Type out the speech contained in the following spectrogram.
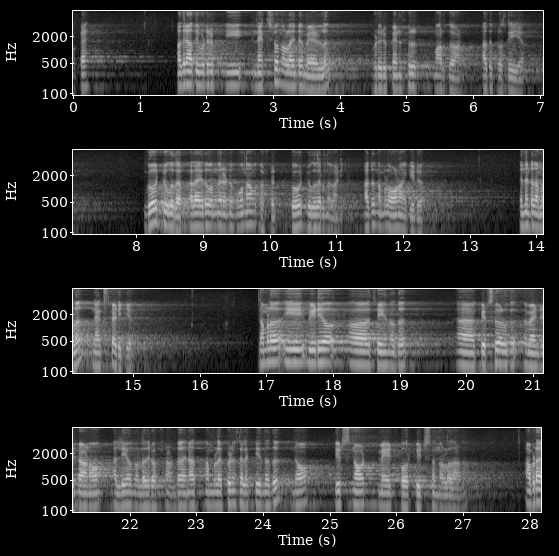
ഓക്കെ? അതിനകത്ത് ഇവിടെ ഒരു ഈ നെക്സ്റ്റ് എന്നുള്ളതിന്റെ മേളിൽ ഇവിടെ ഒരു പെൻസിൽ മാർക്ക് കാണും. അത് പ്രസ് ചെയ്യാം. ഗോ ടുഗദർ അതായത് ഒന്ന് രണ്ട് മൂന്നാമത്തെ ഓപ്ഷൻ ഗോ ടുഗദർ എന്ന് കാണിക്കും. അത് നമ്മൾ ഓൺ ആക്കിയിടുക. എന്നിട്ട് നമ്മൾ നെക്സ്റ്റ് അടിക്കുക. നമ്മൾ ഈ വീഡിയോ ചെയ്യുന്നത് കിഡ്സുകൾക്ക് വേണ്ടിയിട്ടാണോ അല്ലയോ എന്നുള്ളൊരു ഓപ്ഷൻ ഉണ്ട് അതിനകത്ത് നമ്മൾ എപ്പോഴും സെലക്ട് ചെയ്യുന്നത് no it's not made for kids എന്നുള്ളതാണ്. അവിടെ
